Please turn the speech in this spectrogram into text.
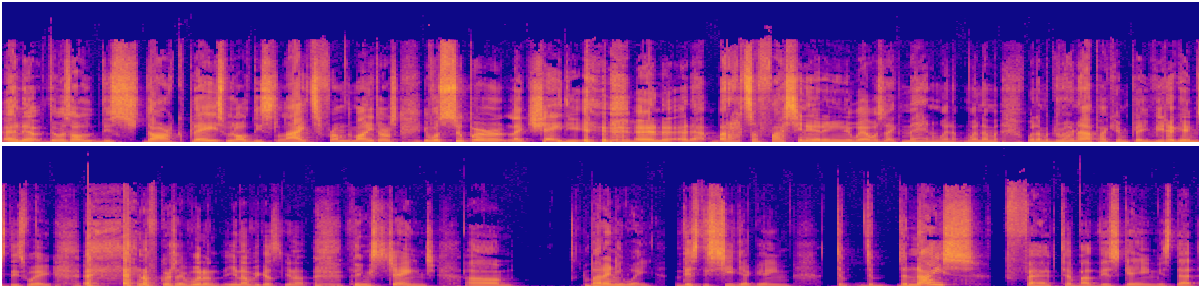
And uh, there was all this dark place with all these lights from the monitors. It was super, like, shady. Mm-hmm. and, and uh, but also fascinating in a way. I was like, man, when, when, I'm, when I'm a grown up, I can play video games this way. and of course, I wouldn't, you know, because, you know, things change. Um, but anyway, this Dissidia game, the, the, the nice fact about this game is that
